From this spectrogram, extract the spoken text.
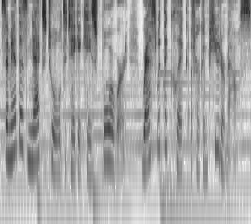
Samantha's next tool to take a case forward rests with the click of her computer mouse.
